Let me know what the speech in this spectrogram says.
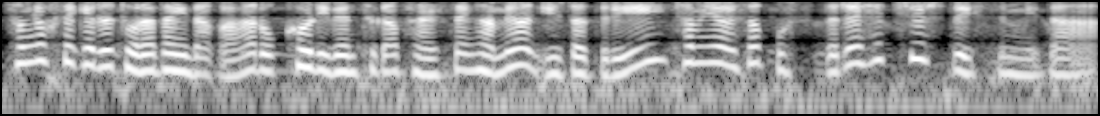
성역 세계를 돌아다니다가 로컬 이벤트가 발생하면 유저들이 참여해서 보스들을 해칠 수도 있습니다.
